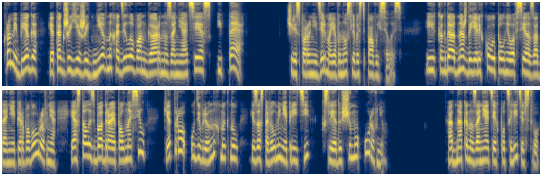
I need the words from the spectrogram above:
Кроме бега, я также ежедневно ходила в ангар на занятия с ИТ. Через пару недель моя выносливость повысилась. И когда однажды я легко выполнила все задания первого уровня и осталась бодра и полна сил, Кетро удивленно хмыкнул и заставил меня перейти к следующему уровню. Однако на занятиях по целительству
